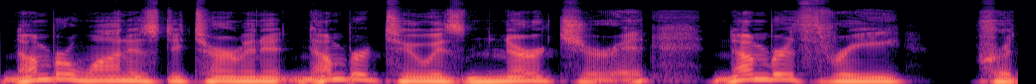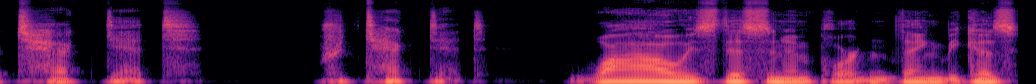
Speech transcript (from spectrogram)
number one is determine it. Number two is nurture it. Number three, protect it. Protect it. Wow, is this an important thing? Because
